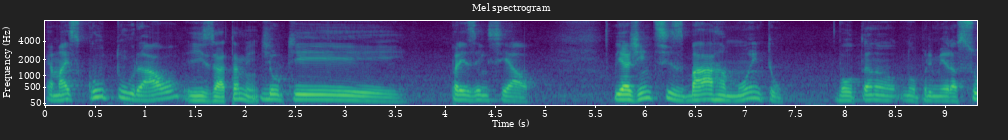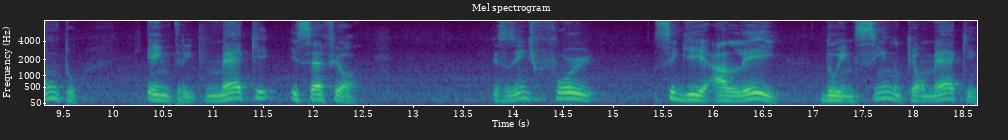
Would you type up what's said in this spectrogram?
é mais cultural Exatamente. do que presencial. E a gente se esbarra muito, voltando no primeiro assunto, entre MEC e CFO. Porque se a gente for seguir a lei do ensino, que é o MEC,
